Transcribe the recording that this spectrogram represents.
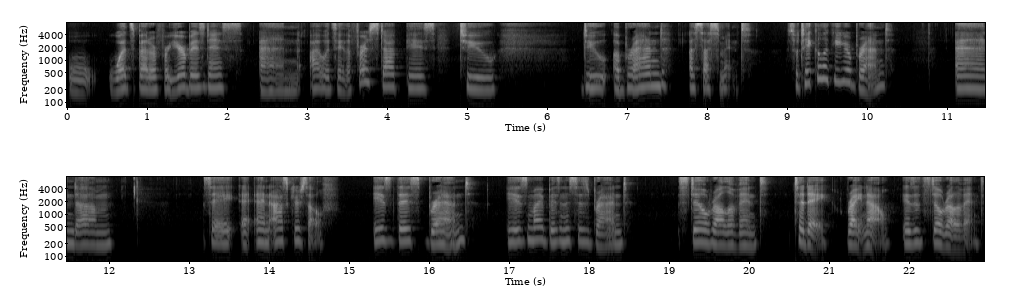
what's better for your business. And I would say the first step is to do a brand assessment. So take a look at your brand and um, say and ask yourself is this brand is my business's brand still relevant today right now is it still relevant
